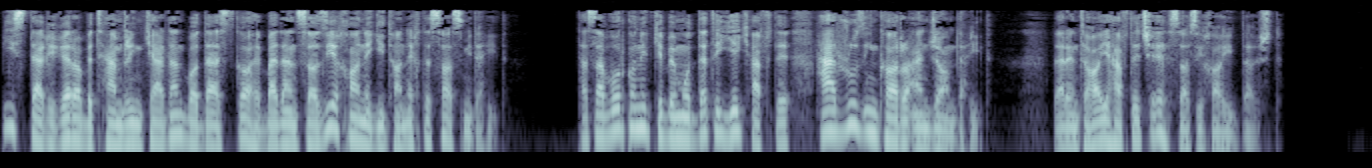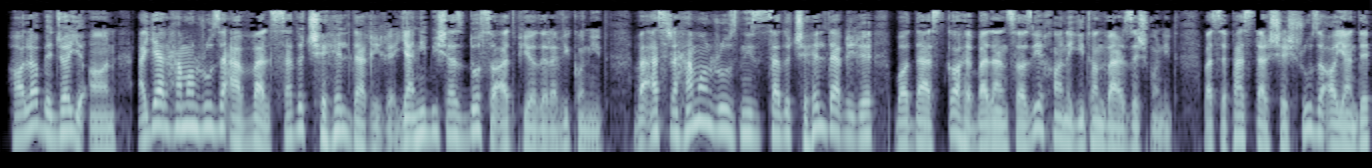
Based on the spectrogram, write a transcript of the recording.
20 دقیقه را به تمرین کردن با دستگاه بدنسازی خانگیتان اختصاص می دهید. تصور کنید که به مدت یک هفته هر روز این کار را انجام دهید. در انتهای هفته چه احساسی خواهید داشت؟ حالا به جای آن اگر همان روز اول 140 دقیقه یعنی بیش از دو ساعت پیاده روی کنید و عصر همان روز نیز 140 دقیقه با دستگاه بدنسازی خانگیتان ورزش کنید و سپس در شش روز آینده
